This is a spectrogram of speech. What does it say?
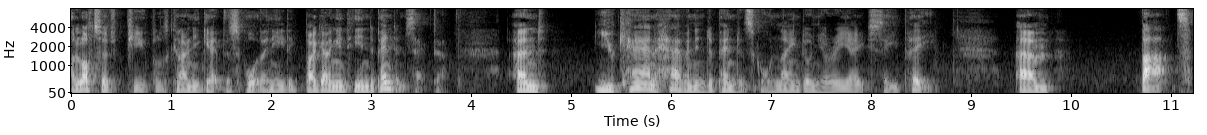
a lot of pupils can only get the support they need by going into the independent sector. And you can have an independent school named on your EHCP. Um, but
